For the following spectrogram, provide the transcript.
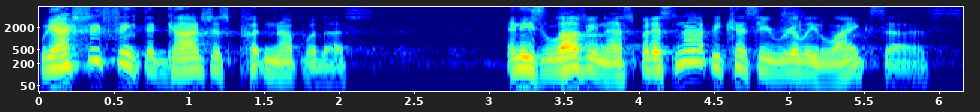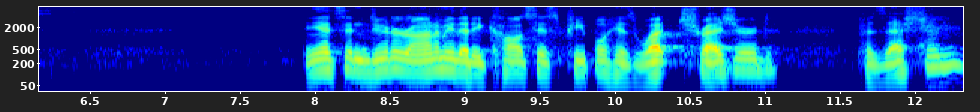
We actually think that God's just putting up with us and He's loving us, but it's not because He really likes us. And yet it's in Deuteronomy that He calls His people His what? Treasured possession.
